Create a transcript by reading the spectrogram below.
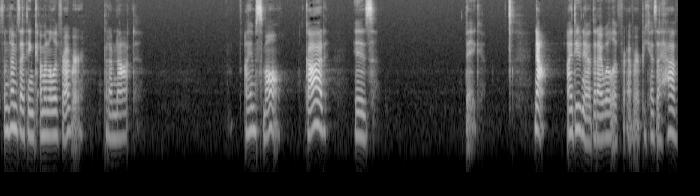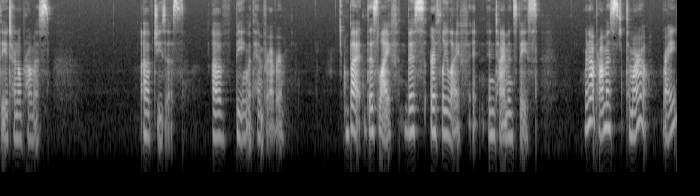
Sometimes I think I'm going to live forever, but I'm not. I am small. God is big. Now, I do know that I will live forever because I have the eternal promise of Jesus, of being with Him forever. But this life, this earthly life in time and space, we're not promised tomorrow, right?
